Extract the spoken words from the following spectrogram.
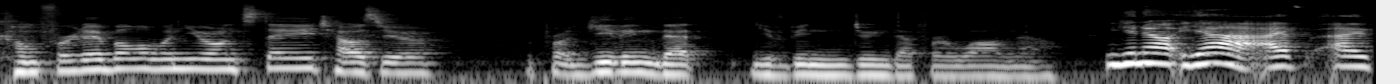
comfortable when you're on stage? How's your approach given that you've been doing that for a while now You know, yeah, I've I'm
